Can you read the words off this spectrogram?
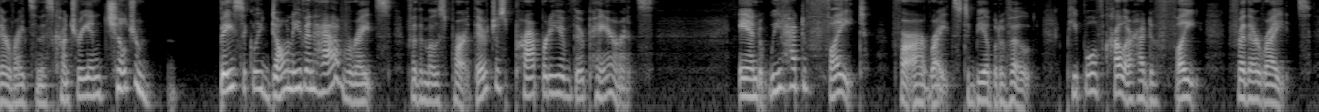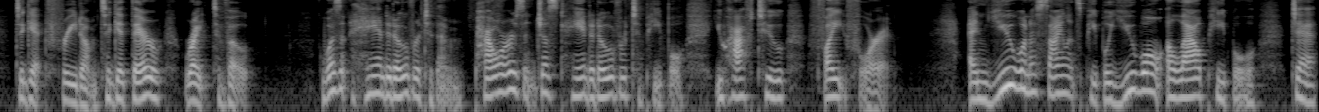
their rights in this country, and children basically don't even have rights for the most part. They're just property of their parents. And we had to fight for our rights to be able to vote. People of color had to fight for their rights to get freedom, to get their right to vote. It wasn't handed over to them. Power isn't just handed over to people. You have to fight for it. And you want to silence people. You won't allow people to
